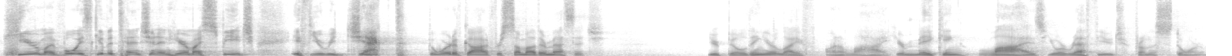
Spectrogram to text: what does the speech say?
hear my voice, give attention, and hear my speech. If you reject the word of God for some other message, you're building your life on a lie. You're making lies your refuge from the storm.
